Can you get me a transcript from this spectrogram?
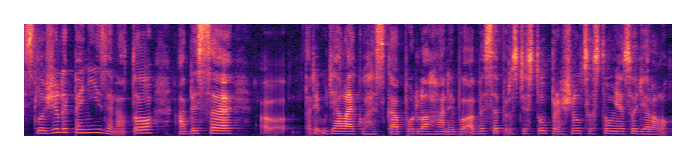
složili peníze na to, aby se uh, tady udělala jako hezká podlaha, nebo aby se prostě s tou prašnou cestou něco dělalo.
